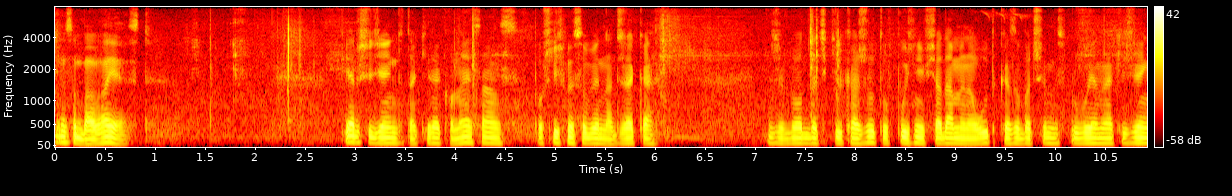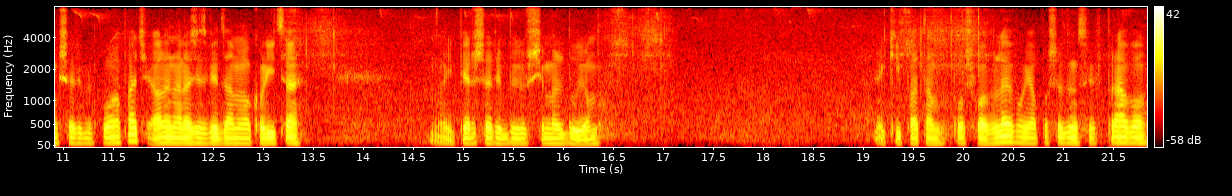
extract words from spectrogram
Ale zabawa jest. Pierwszy dzień to taki rekonesans. Poszliśmy sobie nad rzekę żeby oddać kilka rzutów. Później wsiadamy na łódkę, zobaczymy, spróbujemy jakieś większe ryby połapać, ale na razie zwiedzamy okolice. No i pierwsze ryby już się meldują. Ekipa tam poszła w lewo, ja poszedłem sobie w prawo.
